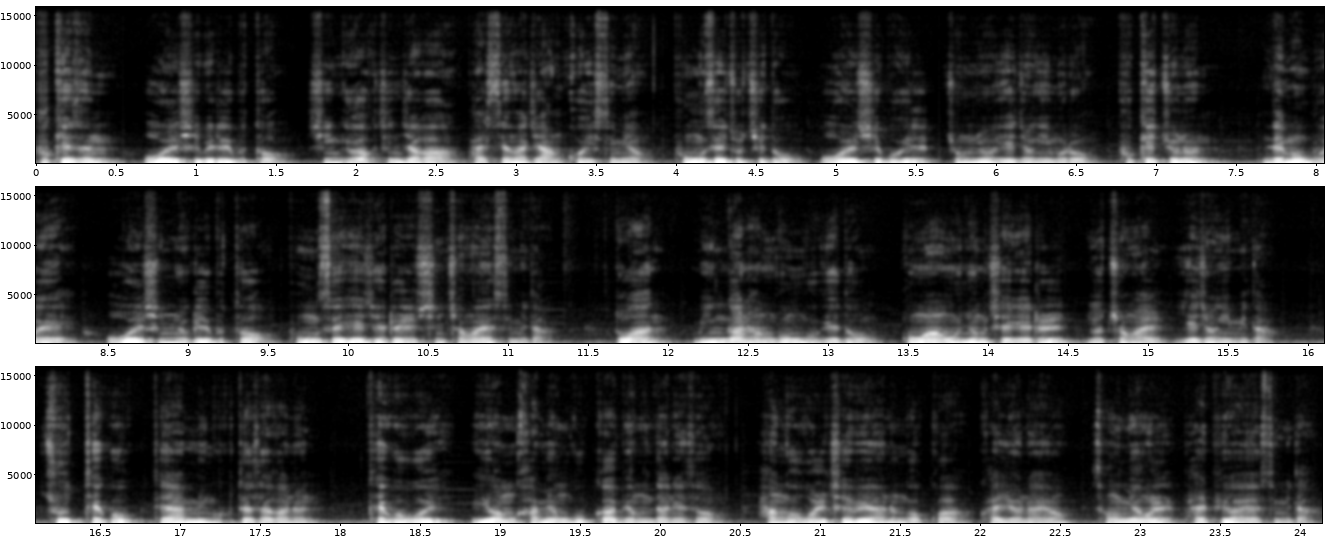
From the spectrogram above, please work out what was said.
푸켓은 5월 11일부터 신규 확진자가 발생하지 않고 있으며 봉쇄 조치도 5월 15일 종료 예정이므로 푸켓주는 내무부에 5월 16일부터 봉쇄 해제를 신청하였습니다. 또한 민간 항공국에도 공항 운영 재개를 요청할 예정입니다. 주 태국 대한민국 대사관은 태국의 위험 감염국가 명단에서 한국을 제외하는 것과 관련하여 성명을 발표하였습니다.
